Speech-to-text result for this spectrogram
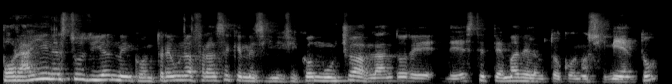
Por ahí en estos días me encontré una frase que me significó mucho hablando de, este tema del autoconocimiento,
